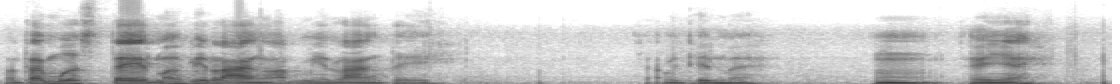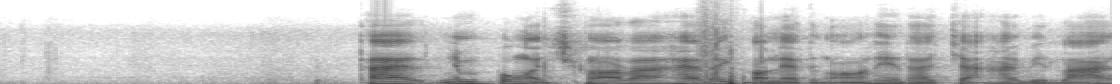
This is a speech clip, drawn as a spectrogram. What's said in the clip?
ប៉ុន្តែមើល state មកវាឡើងអត់មានឡើងទេចាក់មួយទៀតមើលហឹមឃើញហ៎តែខ្ញុំពងឲ្យឆ្ងល់ថាហេតុអីក៏អ្នកទាំងអស់គ្នាថាចាក់ឲ្យវាឡើង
